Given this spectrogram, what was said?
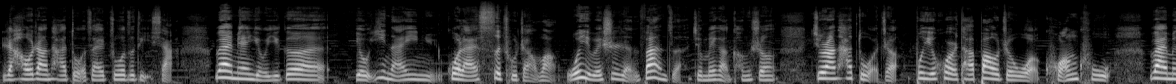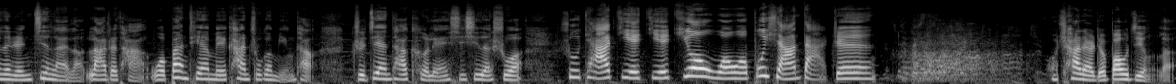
然后让他躲在桌子底下。外面有一个。”有一男一女过来四处张望，我以为是人贩子，就没敢吭声，就让他躲着。不一会儿，他抱着我狂哭。外面的人进来了，拉着他，我半天没看出个名堂。只见他可怜兮兮地说：“薯条姐姐救我，我不想打针。”我差点就报警了。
